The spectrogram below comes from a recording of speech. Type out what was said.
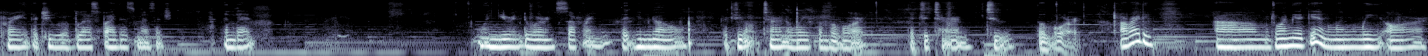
pray that you were blessed by this message and that when you're enduring suffering, that you know that you don't turn away from the Lord, that you turn to the Lord. Alrighty. Um, join me again when we are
